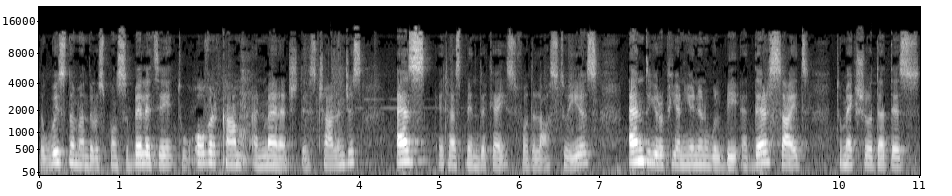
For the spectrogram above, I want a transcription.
the wisdom, and the responsibility to overcome and manage these challenges, as it has been the case for the last two years. And the European Union will be at their side to make sure that this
